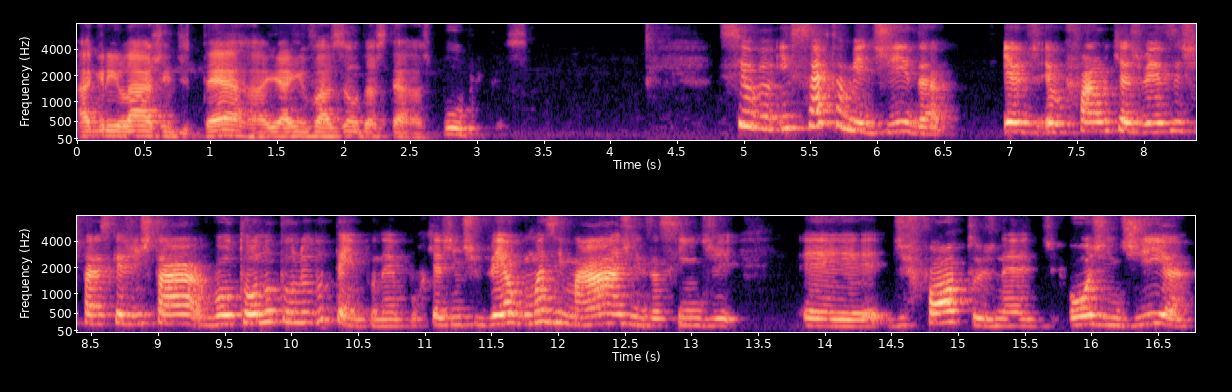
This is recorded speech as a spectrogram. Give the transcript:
a grilagem de terra e a invasão das terras públicas? Silvio, em certa medida, eu, eu falo que às vezes parece que a gente tá, voltou no túnel do tempo, né? Porque a gente vê algumas imagens assim de, é, de fotos, né? De, hoje em dia,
